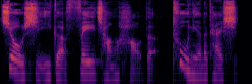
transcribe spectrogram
就是一个非常好的兔年的开始。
